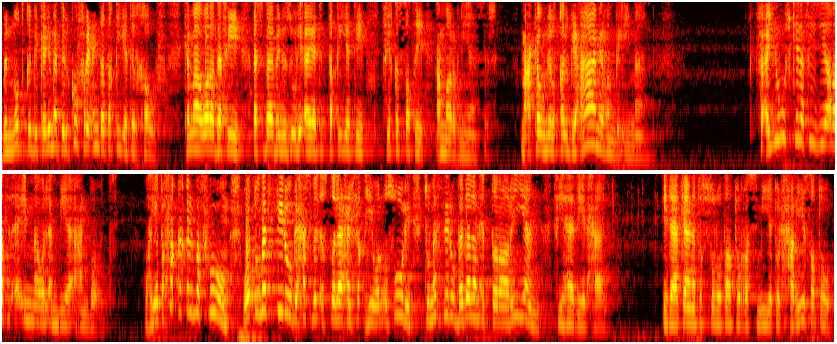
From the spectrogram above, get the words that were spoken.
بالنطق بكلمة الكفر عند تقية الخوف كما ورد في أسباب نزول آية التقية في قصة عمار بن ياسر. مع كون القلب عامرا بالإيمان فأي مشكلة في زيارة الأئمة والأنبياء عن بعد وهي تحقق المفهوم وتمثل بحسب الاصطلاح الفقهي والأصولي تمثل بدلا اضطراريا في هذه الحال إذا كانت السلطات الرسمية الحريصة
